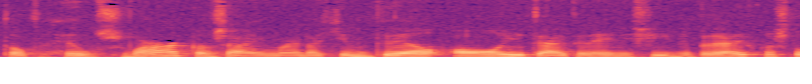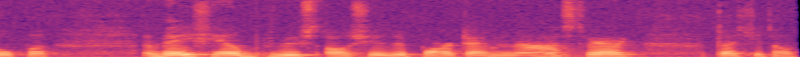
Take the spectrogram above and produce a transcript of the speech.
dat heel zwaar kan zijn, maar dat je wel al je tijd en energie in het bedrijf kan stoppen. En wees je heel bewust als je er parttime naast werkt, dat je dan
